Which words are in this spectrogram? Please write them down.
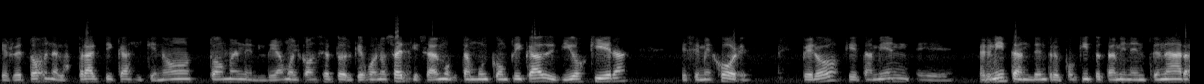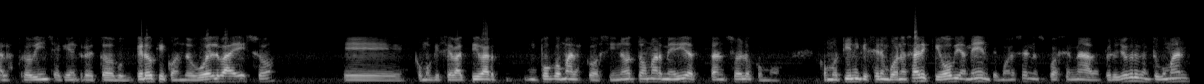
que retomen a las prácticas y que no tomen el, digamos, el concepto del que es Buenos Aires, que sabemos que está muy complicado y Dios quiera que se mejore, pero que también eh, permitan dentro de poquito también entrenar a las provincias que dentro de todo, porque creo que cuando vuelva eso, eh, como que se va a activar un poco más las cosas y no tomar medidas tan solo como, como tiene que ser en Buenos Aires, que obviamente en Buenos Aires no se puede hacer nada, pero yo creo que en Tucumán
